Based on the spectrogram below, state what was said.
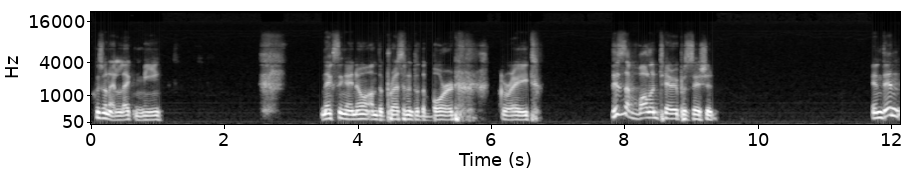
Who's gonna elect me?" Next thing I know, I'm the president of the board. Great. This is a voluntary position. And then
